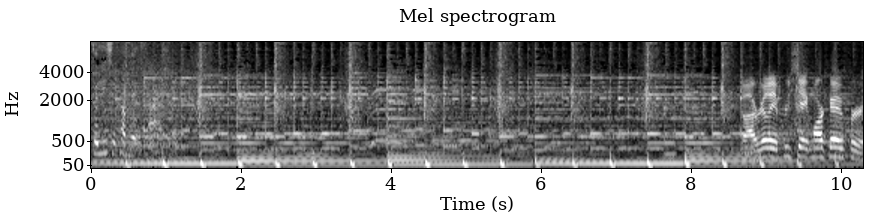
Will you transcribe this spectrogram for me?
so you should come next time. I really appreciate Marco for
